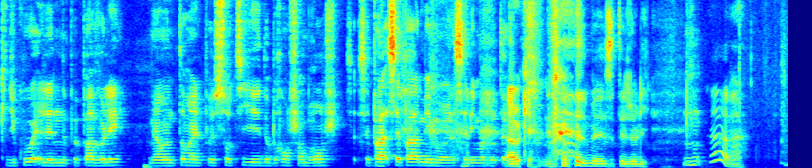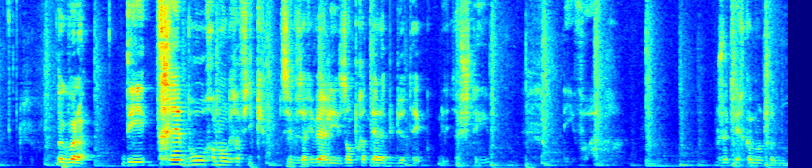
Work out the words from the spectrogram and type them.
qui du coup elle, elle ne peut pas voler, mais en même temps elle peut sautiller de branche en branche. C'est- pas, c'est pas mes mots, hein, c'est les mots de l'auteur. Ah, ok. Mais c'était joli. Mhm. Ah. Donc voilà, des très beaux romans graphiques. Si vous arrivez à les emprunter à la bibliothèque, les acheter, les voir, je te les recommande chaudement.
